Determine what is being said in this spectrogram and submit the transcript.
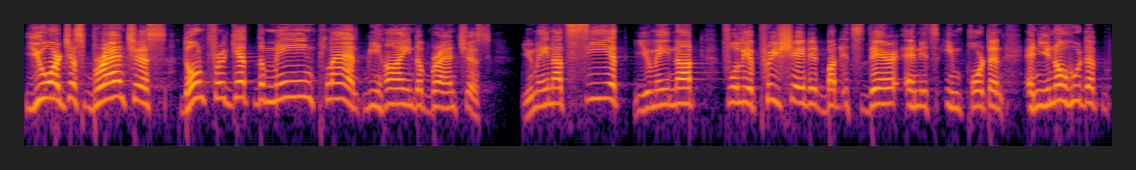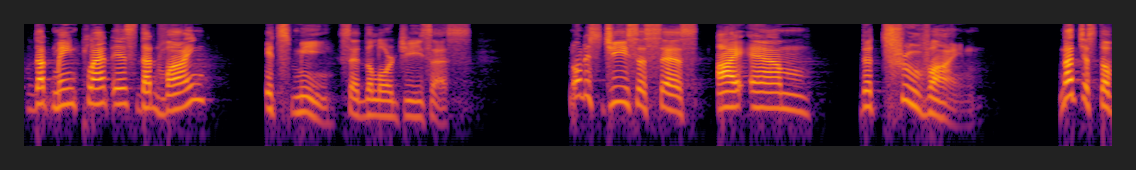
you are just branches. Don't forget the main plant behind the branches. You may not see it, you may not fully appreciate it, but it's there and it's important. And you know who that, that main plant is, that vine? It's me, said the Lord Jesus. Notice Jesus says, I am the true vine. Not just the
